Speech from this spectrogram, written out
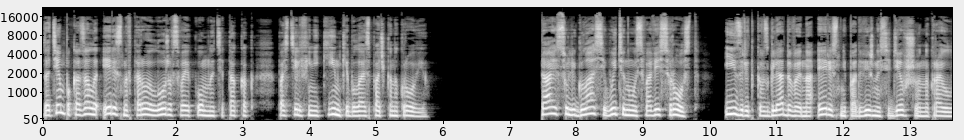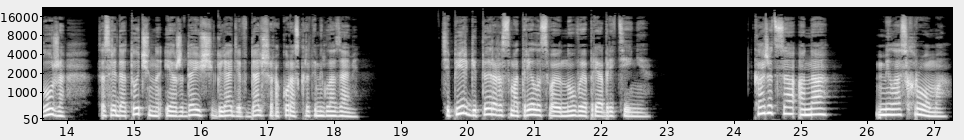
Затем показала Эрис на второе ложе в своей комнате, так как постель финикинки была испачкана кровью. Тайс улеглась и вытянулась во весь рост, изредка взглядывая на Эрис, неподвижно сидевшую на краю ложа, сосредоточенно и ожидающе глядя вдаль широко раскрытыми глазами. Теперь Гетера рассмотрела свое новое приобретение. Кажется, она мелосхрома,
